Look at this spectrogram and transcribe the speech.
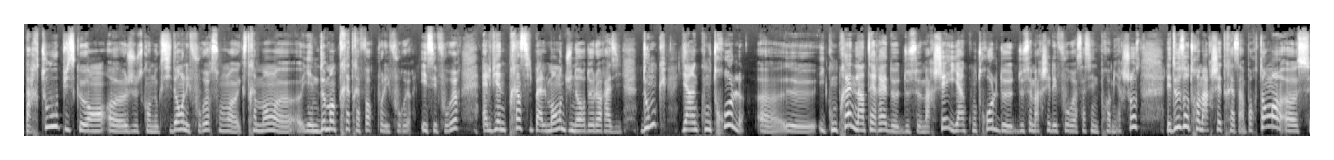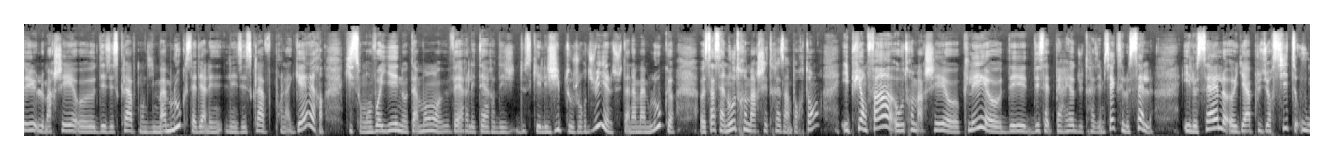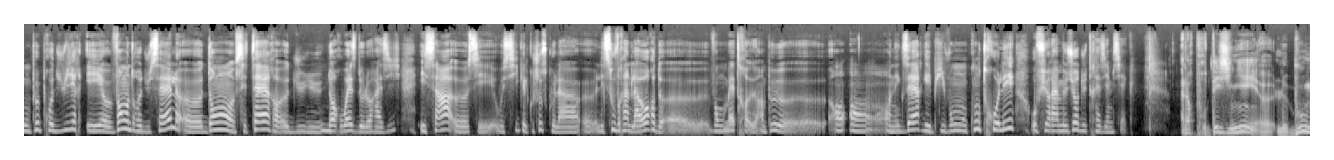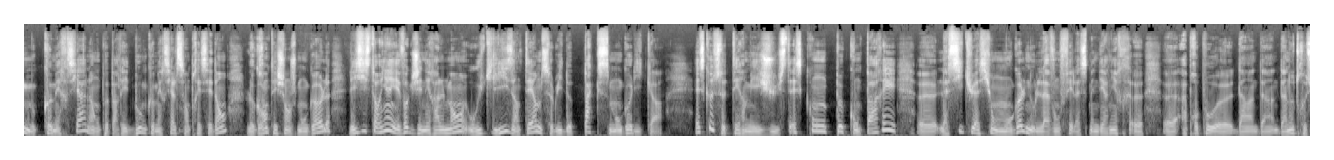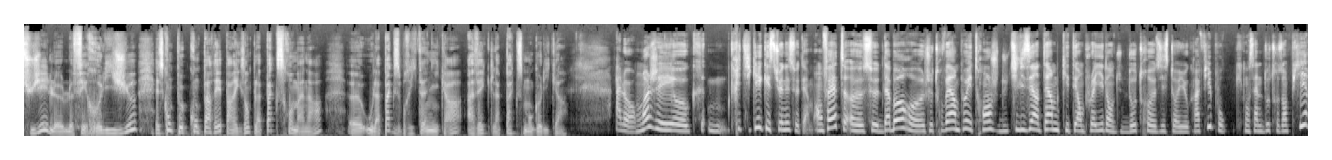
partout, puisque en, jusqu'en Occident les fourrures sont extrêmement. Il y a une demande très très forte pour les fourrures et ces fourrures, elles viennent principalement du nord de l'Eurasie. Donc il y a un contrôle euh, ils comprennent l'intérêt de, de, ce marché. Il y a un contrôle de, de ce marché des fourrures. Ça, c'est une première chose. Les deux autres marchés très importants, euh, c'est le marché euh, des esclaves qu'on dit mamelouks, c'est-à-dire les, les, esclaves pour la guerre, qui sont envoyés notamment euh, vers les terres de ce qui est l'Égypte aujourd'hui, le sultanat mamelouk. Euh, ça, c'est un autre marché très important. Et puis enfin, autre marché clé dès, dès, cette période du XIIIe siècle, c'est le sel. Et le sel, il y a plusieurs sites où on peut produire et vendre du sel euh, dans ces terres euh, du nord-ouest de l'Eurasie. Et ça, euh, c'est aussi quelque chose que les souverains de la Horde vont mettre un peu en, exergue et puis vont contrôler au fur et à mesure du XIIIe siècle. Alors pour désigner le boom commercial, hein, on peut parler de boom commercial sans précédent, le grand échange mongol, les historiens évoquent généralement ou utilisent un terme, celui de Pax Mongolica. Est-ce que ce terme est juste? Est-ce qu'on peut comparer euh, la situation mongole? Nous l'avons fait la semaine dernière euh, à propos d'un autre sujet, le, le fait religieux. Est-ce qu'on peut comparer par exemple la Pax Romana ou la Pax Britannica avec la Pax Mongolica? Alors, moi, j'ai euh, critiqué, questionné ce terme. En fait, euh, d'abord, euh, je trouvais un peu étrange d'utiliser un terme qui était employé dans d'autres historiographies pour qui concerne d'autres empires,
